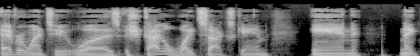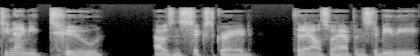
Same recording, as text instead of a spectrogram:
ever went to was a Chicago White Sox game in 1992 I was in sixth grade. Today also happens to be the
